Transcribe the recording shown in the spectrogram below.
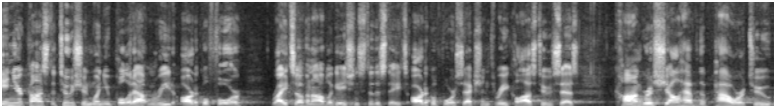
in your Constitution, when you pull it out and read Article 4, rights of and obligations to the states, Article 4, Section 3, Clause 2 says, Congress shall have the power to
